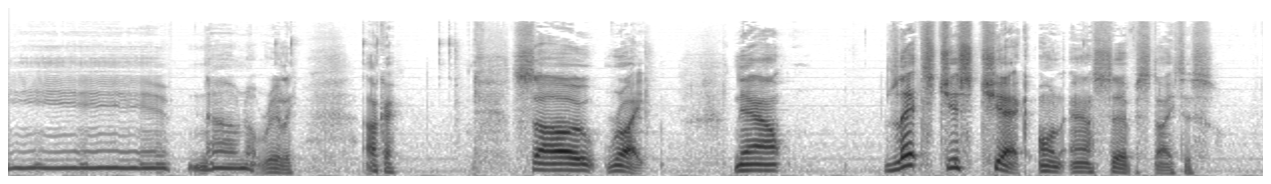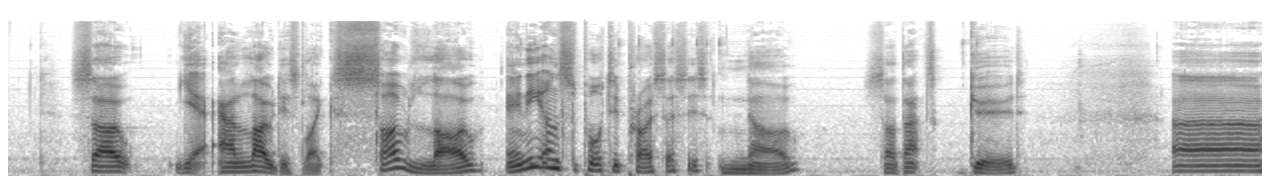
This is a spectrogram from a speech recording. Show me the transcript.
Yeah, no, not really. Okay. So, right. Now, let's just check on our server status. So, yeah, our load is like so low. Any unsupported processes? No. So that's good. Uh,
